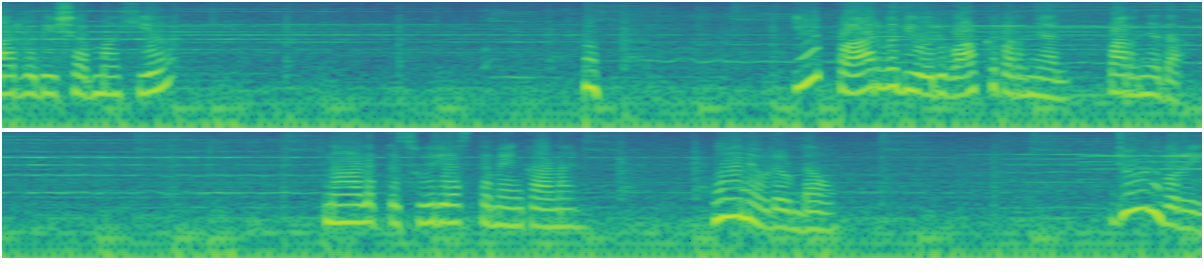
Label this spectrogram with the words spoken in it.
പാർവതി ശർമ്മ ഹിയർ ഈ പാർവതി ഒരു വാക്ക് പറഞ്ഞാൽ പറഞ്ഞതാ. നാളത്തെ സൂര്യാസ്തമയം കാണാൻ ഞാൻ അവിടെ ഉണ്ടാവും. ഡോണ്ട് വറി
